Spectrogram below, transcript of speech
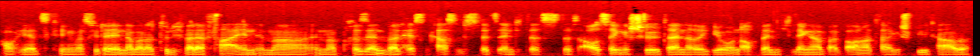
auch jetzt kriegen wir es wieder hin. Aber natürlich war der Verein immer, immer präsent, weil Hessen-Kassel ist letztendlich das, das Aushängeschild deiner Region, auch wenn ich länger bei Baunatal gespielt habe.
